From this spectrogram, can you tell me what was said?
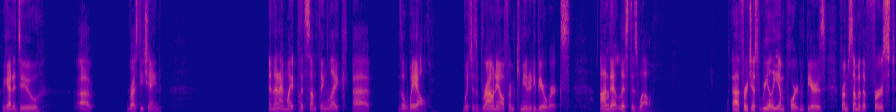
We got to do uh, Rusty Chain. And then I might put something like uh, the Whale, which is a brown ale from Community Beer Works, on Perfect. that list as well. Uh, for just really important beers from some of the first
